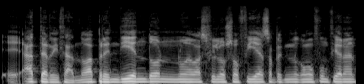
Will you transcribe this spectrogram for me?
eh, aterrizando, aprendiendo nuevas filosofías, aprendiendo cómo funcionan,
